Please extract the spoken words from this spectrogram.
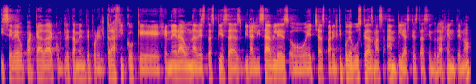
y se ve opacada completamente por el tráfico que genera una de estas piezas viralizables o hechas para el tipo de búsquedas más amplias que está haciendo la gente, ¿no?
